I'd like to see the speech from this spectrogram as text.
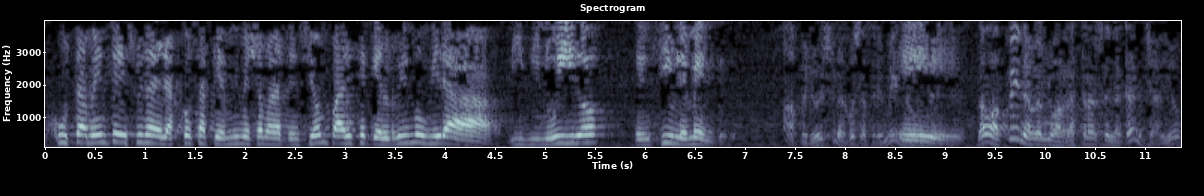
justamente es una de las cosas que a mí me llama la atención. Parece que el ritmo hubiera disminuido sensiblemente. Ah, pero es una cosa tremenda. Eh. Daba pena verlos arrastrarse en la cancha, ¿vio?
